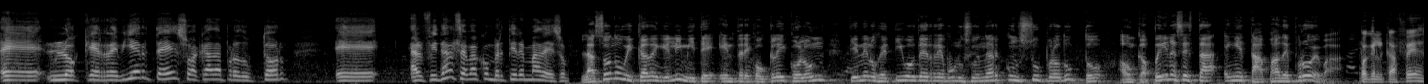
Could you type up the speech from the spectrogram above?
eh, lo que revierte eso a cada productor eh, al final se va a convertir en más de eso. La zona ubicada en el límite entre Coclé y Colón tiene el objetivo de revolucionar con su producto, aunque apenas está en etapa de prueba. Para que el café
